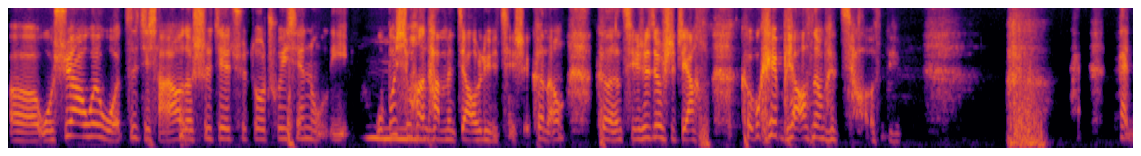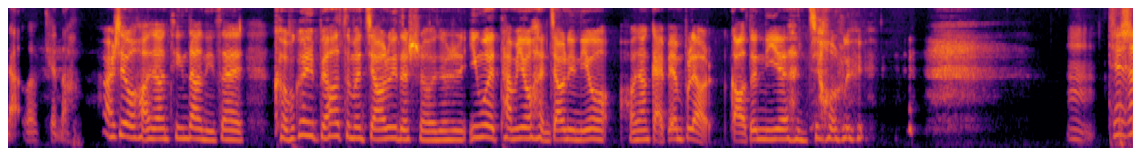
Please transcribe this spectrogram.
呃，我需要为我自己想要的世界去做出一些努力。我不希望他们焦虑，其实可能，可能其实就是这样。可不可以不要那么焦虑？太太难了，天哪！而且我好像听到你在“可不可以不要这么焦虑”的时候，就是因为他们又很焦虑，你又好像改变不了，搞得你也很焦虑。嗯，其实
